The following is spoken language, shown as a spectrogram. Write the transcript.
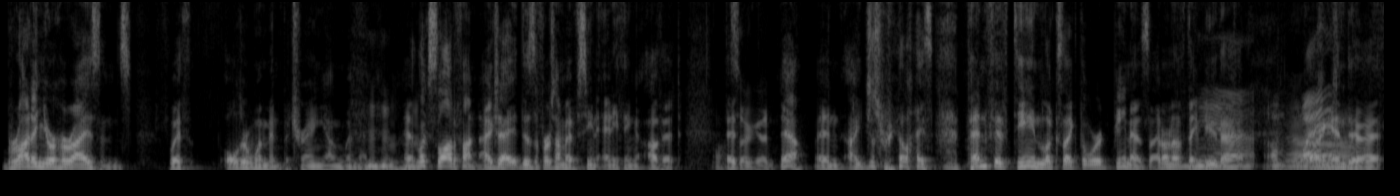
broaden your horizons with older women portraying young women. it looks a lot of fun. Actually, I, this is the first time I've seen anything of it. It- so good. Yeah, and I just realized Pen 15 looks like the word penis. I don't know if they knew that Yeah. Oh, No. what? going into it.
